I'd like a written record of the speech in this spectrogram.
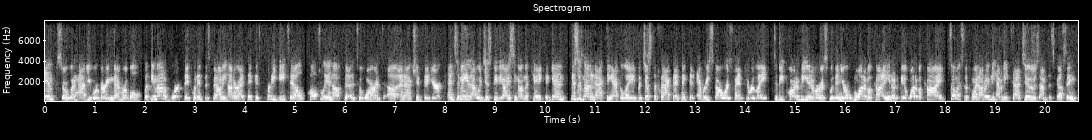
imps or what have you were very memorable. But the amount of work they put into this bounty hunter, I think, is pretty detailed, hopefully enough to, to warrant uh, an action figure. And to me, that would just be the icing on the cake. Again, this is not an acting accolade, but just the fact I think that every Star Wars fan can relate to be part of the universe within your one of a kind, you know, to be a one of a kind. So much to the point, I don't even have any tattoos. I'm discussing,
